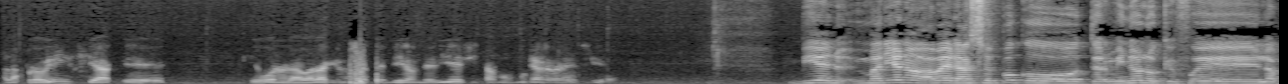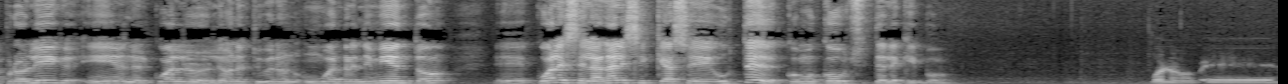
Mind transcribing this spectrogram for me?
a las provincias, que, que bueno, la verdad que nos atendieron de 10 y estamos muy agradecidos. Bien, Mariano, a ver, hace poco terminó lo que fue la Pro League y en el cual los Leones tuvieron un buen rendimiento. Eh, ¿Cuál es el análisis que hace usted como coach del equipo? Bueno, eh,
